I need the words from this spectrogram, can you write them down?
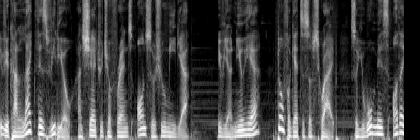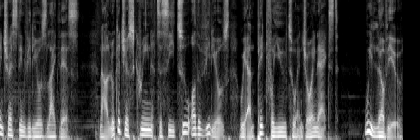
if you can like this video and share it with your friends on social media. If you are new here, don't forget to subscribe so you won't miss other interesting videos like this. Now look at your screen to see two other videos we unpicked for you to enjoy next. We love you.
